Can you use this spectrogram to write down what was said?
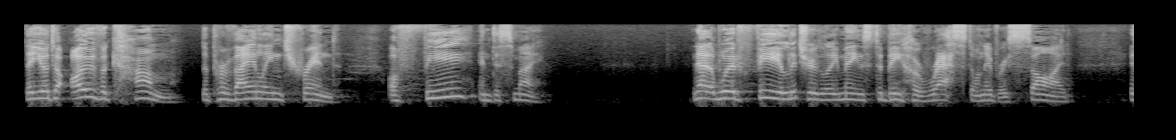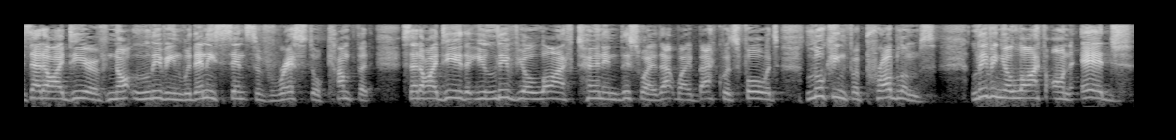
that you're to overcome the prevailing trend of fear and dismay. Now, the word fear literally means to be harassed on every side. It's that idea of not living with any sense of rest or comfort. It's that idea that you live your life turning this way, that way, backwards, forwards, looking for problems, living your life on edge.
